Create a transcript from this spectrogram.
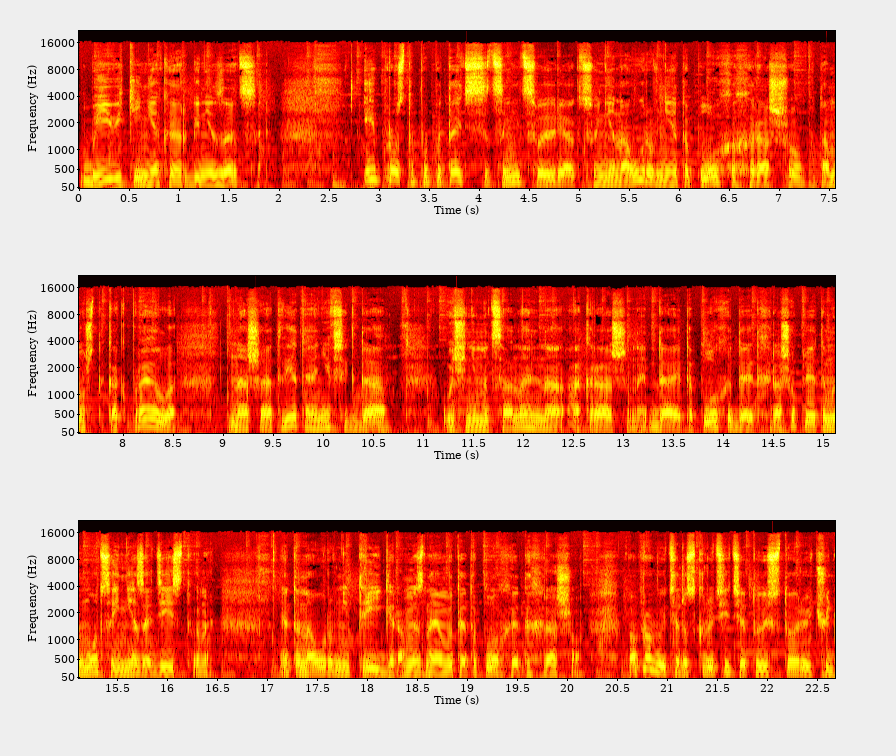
Боевики некой организации. И просто попытайтесь оценить свою реакцию не на уровне «это плохо, хорошо», потому что, как правило, наши ответы, они всегда очень эмоционально окрашены. Да, это плохо, да, это хорошо, при этом эмоции не задействованы. Это на уровне триггера. Мы знаем, вот это плохо, это хорошо. Попробуйте раскрутить эту историю, чуть,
